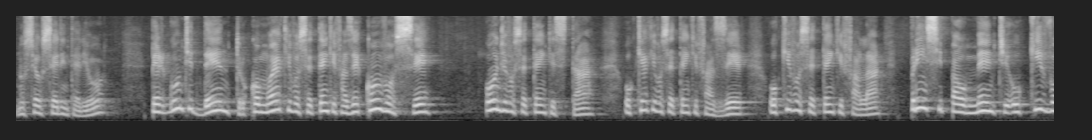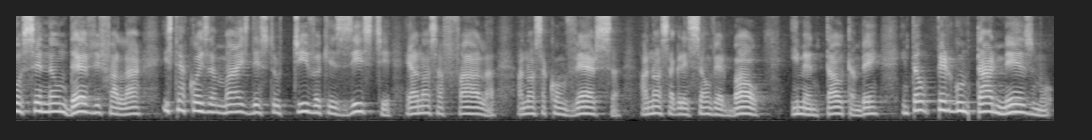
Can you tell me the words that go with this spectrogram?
no seu ser interior. Pergunte dentro como é que você tem que fazer com você, onde você tem que estar, o que é que você tem que fazer, o que você tem que falar, principalmente o que você não deve falar. Isto é a coisa mais destrutiva que existe, é a nossa fala, a nossa conversa, a nossa agressão verbal e mental também. Então, perguntar mesmo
